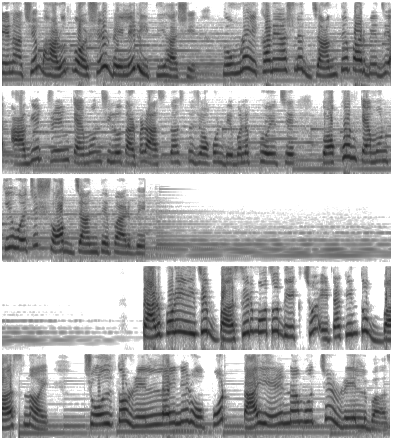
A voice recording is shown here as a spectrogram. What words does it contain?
ট্রেন আছে ভারতবর্ষের রেলের ইতিহাসে। তোমরা এখানে আসলে জানতে পারবে যে আগে ট্রেন কেমন ছিল, তারপর আস্তে আস্তে যখন ডেভেলপ হয়েছে, তখন কেমন কি হয়েছে সব জানতে পারবে। তারপরে এই যে বাসের মতো দেখছ, এটা কিন্তু বাস নয়, চলতো রেল লাইনের ওপর, তাই এর নাম হচ্ছে রেল বাস।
